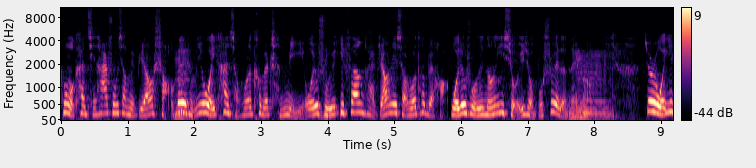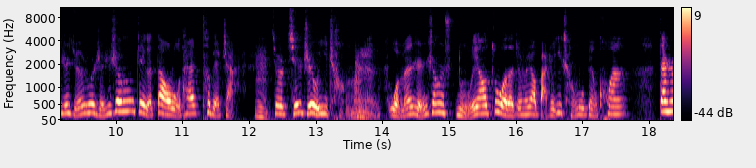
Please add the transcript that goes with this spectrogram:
跟我看其他书相比比较少。为什么？因为我一看小说特别沉迷，我就属于一翻开，只要这小说特别好，我就属于能一宿一宿不睡的那种。嗯就是我一直觉得说人生这个道路它特别窄，嗯，就是其实只有一程嘛。人我们人生努力要做的就是要把这一程路变宽，但是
